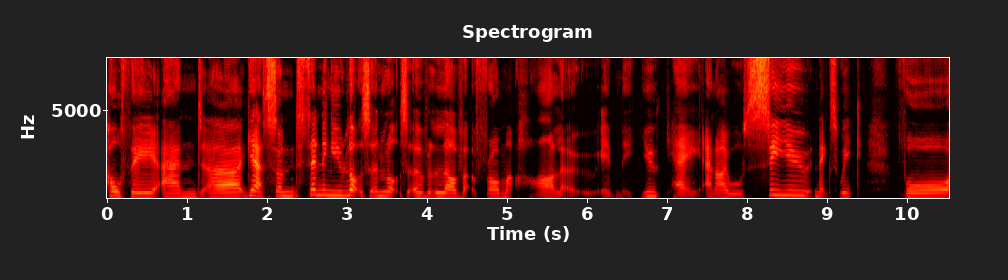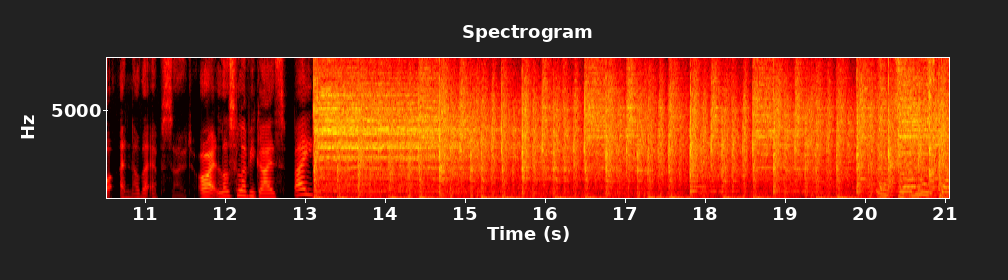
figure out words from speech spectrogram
healthy. And uh, yes, I'm sending you lots and lots of love from Harlow in the UK. And I will see you next week for another episode. All right, lots of love, you guys. Bye. It's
